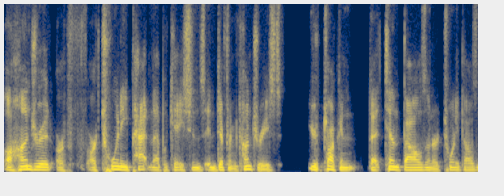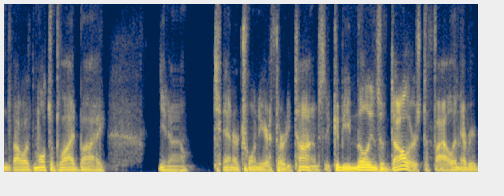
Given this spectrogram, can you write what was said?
a hundred or or twenty patent applications in different countries, you're talking that ten thousand or twenty thousand dollars multiplied by, you know, 10 or 20 or 30 times it could be millions of dollars to file in every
